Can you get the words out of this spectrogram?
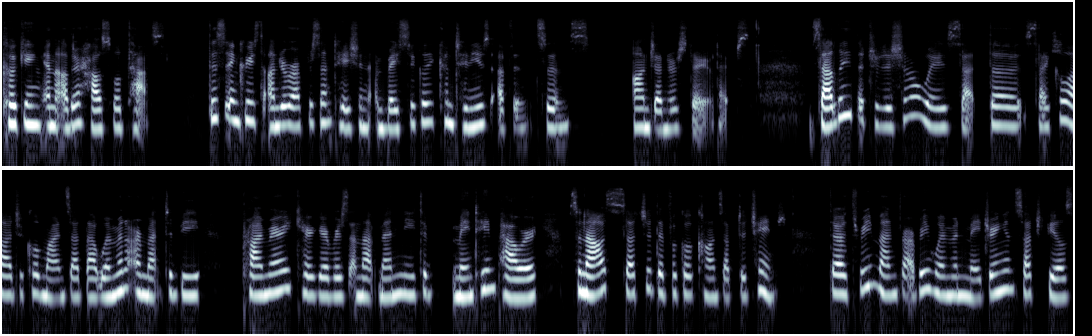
cooking, and other household tasks. This increased underrepresentation and basically continues emphasis on gender stereotypes. Sadly, the traditional ways set the psychological mindset that women are meant to be primary caregivers and that men need to maintain power, so now it's such a difficult concept to change. There are three men for every woman majoring in such fields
